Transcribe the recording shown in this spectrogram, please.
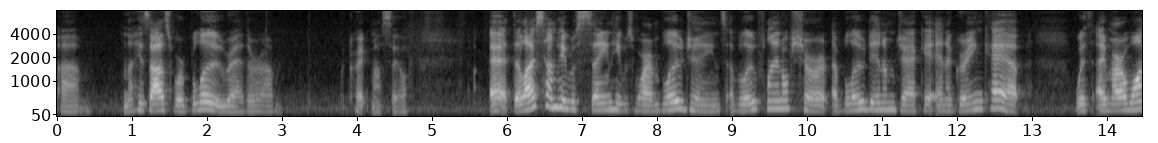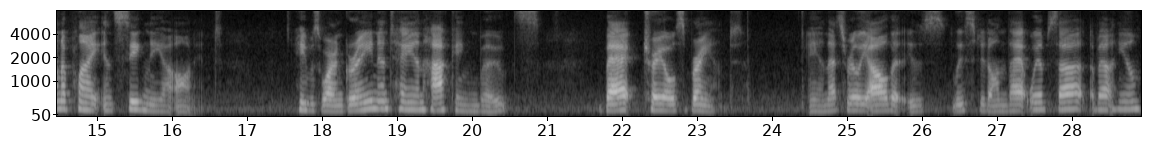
Um, his eyes were blue, rather. Um, correct myself. At the last time he was seen, he was wearing blue jeans, a blue flannel shirt, a blue denim jacket, and a green cap with a marijuana plant insignia on it. He was wearing green and tan hiking boots Back Trails brand. And that's really all that is listed on that website about him.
